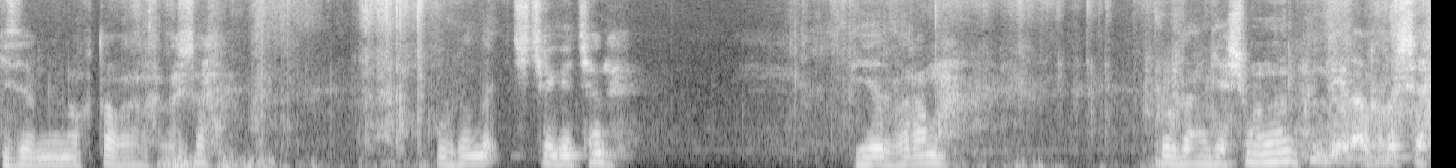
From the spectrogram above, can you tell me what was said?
gizemli nokta var arkadaşlar. Buradan da iç içe geçen bir yer var ama buradan geçmem mümkün değil arkadaşlar.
